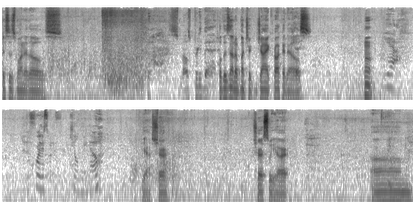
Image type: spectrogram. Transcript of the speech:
This is one of those. Smells pretty bad. Oh, there's not a bunch of giant crocodiles. Huh. Yeah. Before this would have killed me, though. Yeah, sure. Sure, sweetheart. Um.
